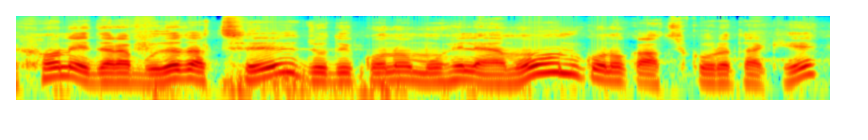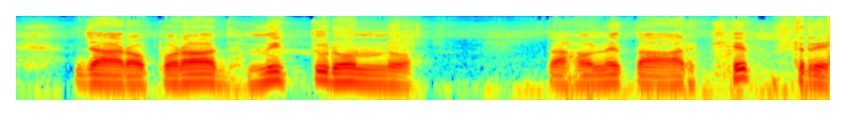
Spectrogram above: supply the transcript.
এখন এ দ্বারা বোঝা যাচ্ছে যদি কোনো মহিলা এমন কোনো কাজ করে থাকে যার অপরাধ মৃত্যুদণ্ড, তাহলে তার ক্ষেত্রে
